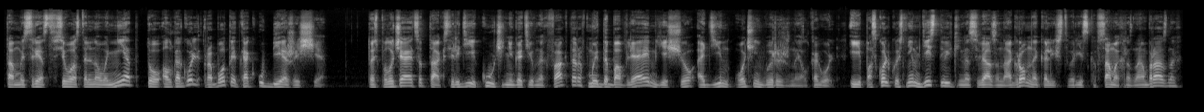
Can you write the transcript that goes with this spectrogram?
там и средств всего остального нет, то алкоголь работает как убежище. То есть получается так, среди кучи негативных факторов мы добавляем еще один очень выраженный алкоголь. И поскольку с ним действительно связано огромное количество рисков самых разнообразных,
